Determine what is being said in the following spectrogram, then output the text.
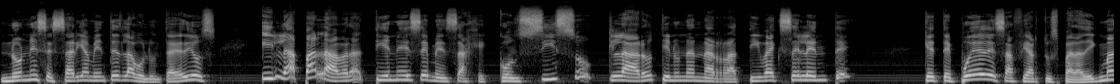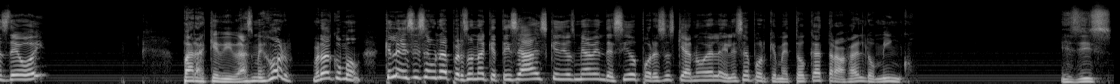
no necesariamente es la voluntad de Dios. Y la palabra tiene ese mensaje conciso, claro, tiene una narrativa excelente que te puede desafiar tus paradigmas de hoy para que vivas mejor. ¿Verdad? Como, ¿qué le dices a una persona que te dice, ah, es que Dios me ha bendecido, por eso es que ya no voy a la iglesia porque me toca trabajar el domingo? Y decís,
